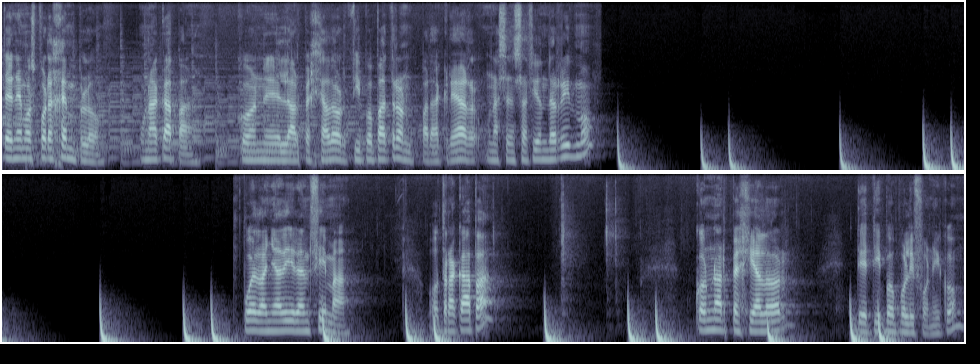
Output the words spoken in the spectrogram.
Tenemos por ejemplo una capa con el arpegiador tipo patrón para crear una sensación de ritmo. Puedo añadir encima otra capa con un arpegiador de tipo polifónico.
